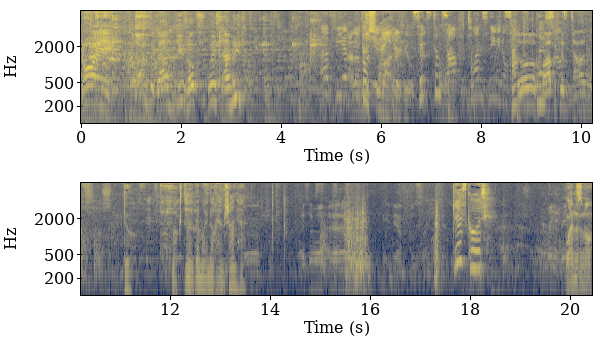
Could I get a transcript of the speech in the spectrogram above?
Nur eine. Solange du da am Tisch hockst, spielst auch mit. Der Schweiger sitzt und sauft. Sauft So, und sitzt. Du, magst du nicht einmal nachher am Schauen, hä? Grüß Gott. Eins noch.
